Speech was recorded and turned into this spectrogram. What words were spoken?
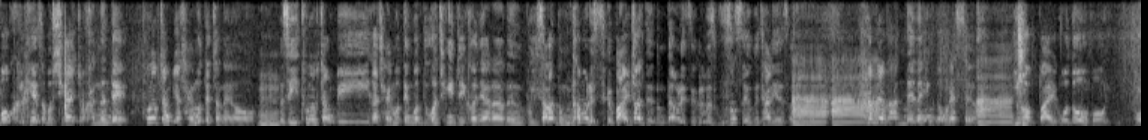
뭐 그렇게 해서 뭐 시간이 좀 갔는데 통역 장비가 잘못됐잖아요. 음. 그래서 이 통역 장비가 잘못된 건 누가 책임질 거냐라는 뭐 이상한 농담을 했어요. 말도 안 되는 농담을 했어요. 그러면서 웃었어요 그 자리에서. 아, 아. 하면 안 되는 행동을 했어요. 아, 이거 말고도 뭐, 뭐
